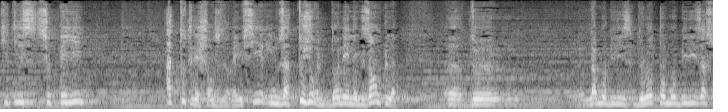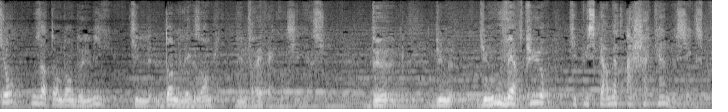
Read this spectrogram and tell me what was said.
qui disent ce pays a toutes les chances de réussir. Il nous a toujours donné l'exemple de, de l'automobilisation. Nous attendons de lui qu'il donne l'exemple d'une vraie réconciliation, d'une ouverture qui puisse permettre à chacun de s'exprimer.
